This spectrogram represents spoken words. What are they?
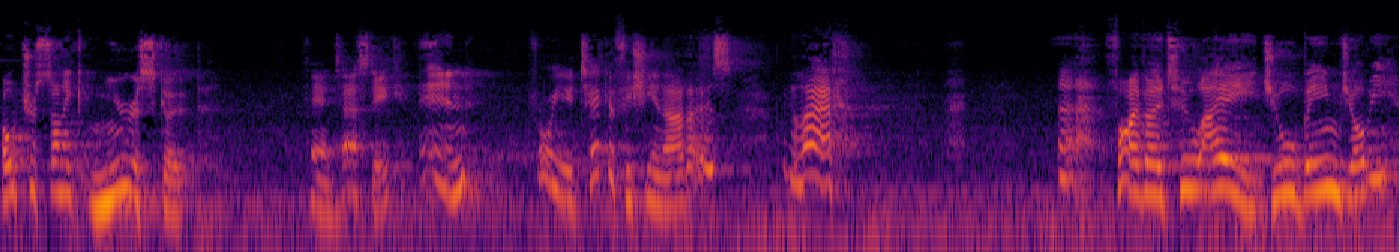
Ultrasonic neuroscope. Fantastic. And for all you tech aficionados, look at that. 502A uh, dual beam jobby.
